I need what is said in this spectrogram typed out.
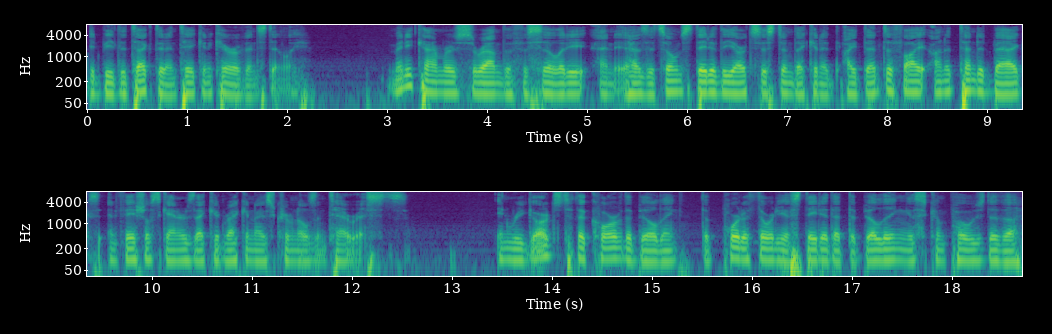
It'd be detected and taken care of instantly. Many cameras surround the facility, and it has its own state of the art system that can identify unattended bags and facial scanners that can recognize criminals and terrorists. In regards to the core of the building, the Port Authority has stated that the building is composed of a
